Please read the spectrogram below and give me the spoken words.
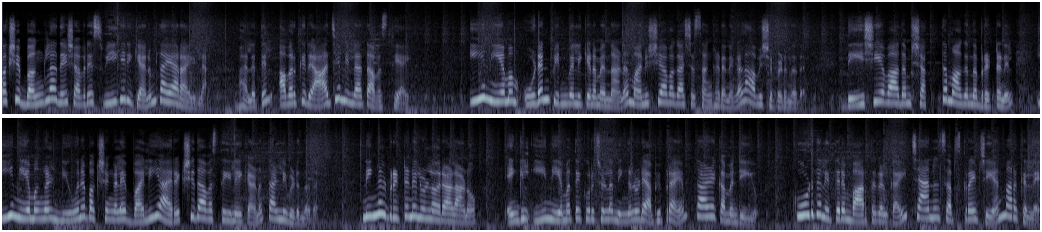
പക്ഷേ ബംഗ്ലാദേശ് അവരെ സ്വീകരിക്കാനും തയ്യാറായില്ല. ഫലത്തിൽ അവർക്ക് രാജ്യമില്ലാത്ത അവസ്ഥയായി. ഈ നിയമം ഉടൻ പിൻവലിക്കണമെന്നാണ് മനുഷ്യാവകാശ സംഘടനകൾ ആവശ്യപ്പെടുന്നത്. ദേശീയവാദം ശക്തമാകുന്ന ബ്രിട്ടനിൽ ഈ നിയമങ്ങൾ ന്യൂനപക്ഷങ്ങളെ വലിയ അരക്ഷിതാവസ്ഥയിലേക്കാണ് തള്ളിവിടുന്നത്. നിങ്ങൾ ബ്രിട്ടനിലുള്ള ഒരാളാണോ? എങ്കിൽ ഈ നിയമത്തെക്കുറിച്ചുള്ള നിങ്ങളുടെ അഭിപ്രായം താഴെ കമന്റ് ചെയ്യൂ. കൂടുതൽ ഇത്തരം വാർത്തകൾക്കായി ചാനൽ സബ്സ്ക്രൈബ് ചെയ്യാൻ മറക്കല്ലേ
